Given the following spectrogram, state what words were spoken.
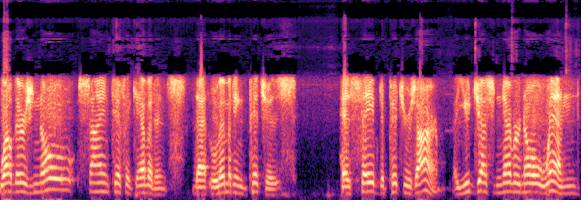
Well, there's no scientific evidence that limiting pitches has saved a pitcher's arm. You just never know when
